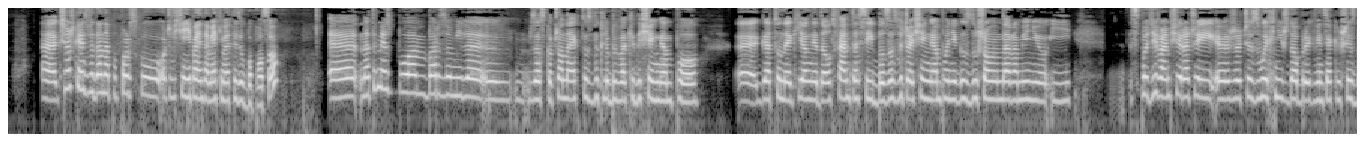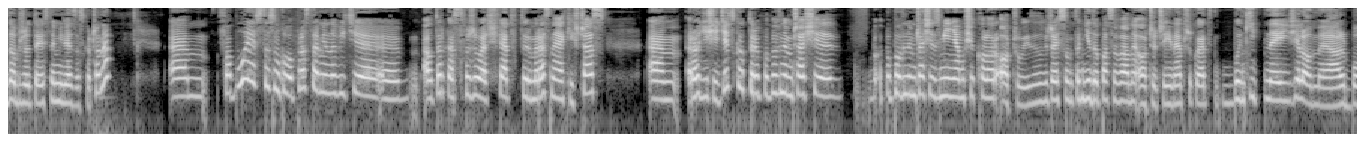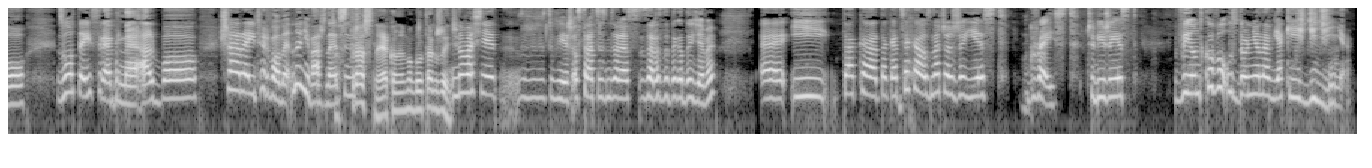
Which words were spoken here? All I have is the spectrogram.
E, książka jest wydana po polsku, oczywiście nie pamiętam jaki ma tytuł, bo po co. E, natomiast byłam bardzo mile e, zaskoczona, jak to zwykle bywa, kiedy sięgam po e, gatunek Young Adult Fantasy, bo zazwyczaj sięgam po niego z duszą na ramieniu i spodziewam się raczej e, rzeczy złych niż dobrych, więc jak już jest dobrze, to jestem mile zaskoczona. Um, fabuła jest stosunkowo prosta, mianowicie autorka stworzyła świat, w którym raz na jakiś czas em, rodzi się dziecko, które po pewnym czasie po- pewnym czasie zmienia mu się kolor oczu i zazwyczaj są to niedopasowane oczy, czyli na przykład błękitne i zielone, albo złote i srebrne, albo szare i czerwone. No nieważne. To straszne, jak one mogą tak żyć. No właśnie, tu wiesz, ostracyzm, zaraz, zaraz do tego dojdziemy. E, I taka, taka cecha oznacza, że jest graced, czyli że jest wyjątkowo uzdolniona w jakiejś dziedzinie.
